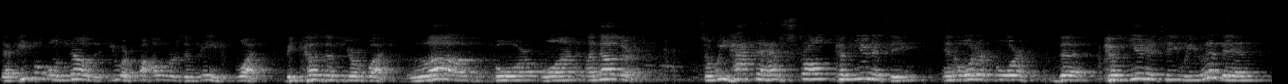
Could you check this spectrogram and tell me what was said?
that people will know that you are followers of me. What? Because of your what? Love for one another. So we have to have strong community in order for the community we live in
